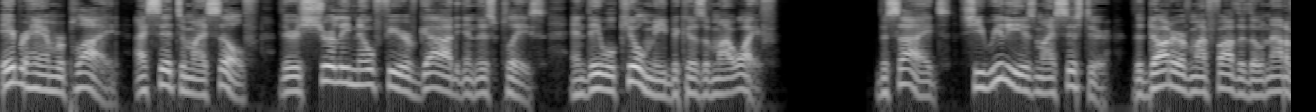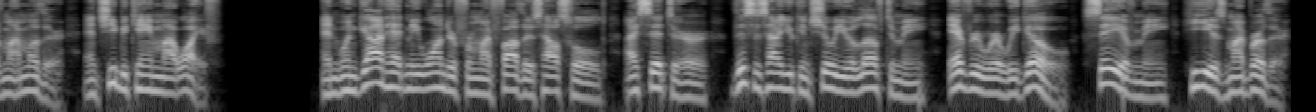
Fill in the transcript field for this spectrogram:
Abraham replied, I said to myself, There is surely no fear of God in this place, and they will kill me because of my wife. Besides, she really is my sister, the daughter of my father, though not of my mother, and she became my wife. And when God had me wander from my father's household, I said to her, This is how you can show your love to me. Everywhere we go, say of me, He is my brother.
